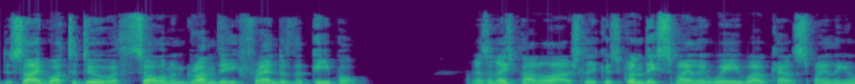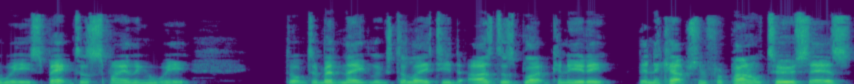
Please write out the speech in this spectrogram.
decide what to do with Solomon Grundy, friend of the people. And there's a nice panel actually, because Grundy's smiling away, Wildcat's smiling away, Spectre's smiling away. Doctor Midnight looks delighted, as does Black Canary. Then the caption for panel two says,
